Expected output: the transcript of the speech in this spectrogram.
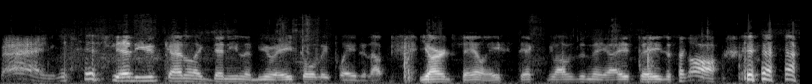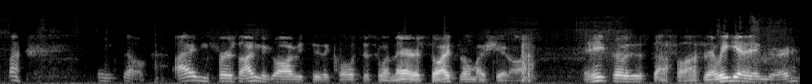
Bang! Sid, he was kind of like Denny Lemieux. He totally played it up. Yard sale, eh? Stick gloves in the ice. He's just like, oh. So I'm first. I'm the, obviously the closest one there, so I throw my shit off, and he throws his stuff off. And we get into her,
